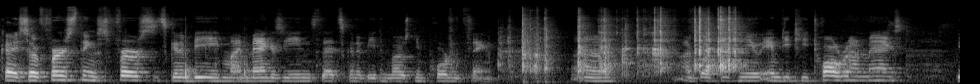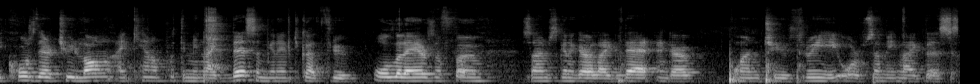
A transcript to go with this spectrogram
Okay, so first things first, it's to be my magazines. That's to be the most important thing. Um, I've got these new MDT 12 round mags. Because they're too long I cannot put them in like this. I'm gonna have to cut through all the layers of foam. So I'm just gonna go like that and go one two three or something like this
